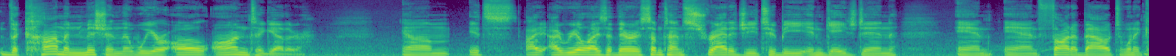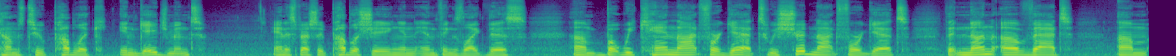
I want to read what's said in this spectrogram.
the common mission that we are all on together. Um, it's I, I realize that there is sometimes strategy to be engaged in and and thought about when it comes to public engagement and especially publishing and, and things like this. Um, but we cannot forget, we should not forget that none of that, um,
